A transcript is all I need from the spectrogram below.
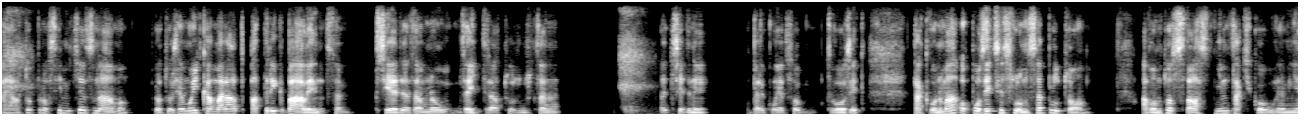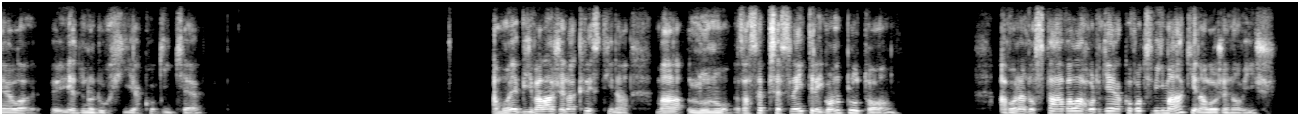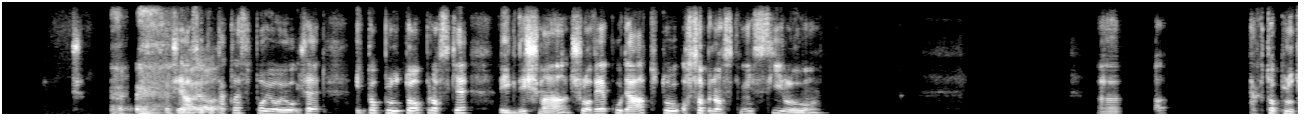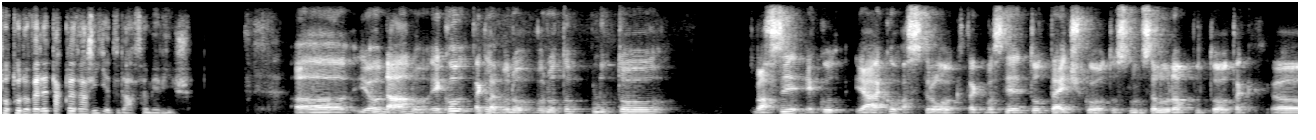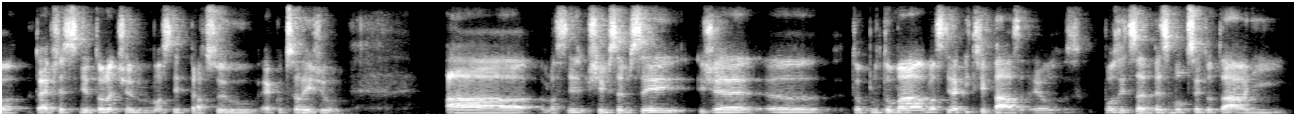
A já to prosím tě znám, protože můj kamarád Patrik Bálint sem přijede za mnou zítra, tu zůstane tři dny Šumperku něco tvořit, tak on má opozici Slunce Pluto a on to s vlastním taťkou neměl jednoduchý jako dítě. A moje bývalá žena Kristýna má Lunu zase přesný trigon Pluto a ona dostávala hodně jako od svý máti naloženo, víš? Takže já si to takhle spojuju, že i to Pluto prostě, i když má člověku dát tu osobnostní sílu, tak to Pluto to dovede takhle zařídit, dá se mi, víš? Uh, jo, dá, no. Jako takhle, ono, ono to Pluto vlastně jako já jako astrolog, tak vlastně to téčko, to slunce, luna, Pluto, tak uh, to je přesně to, na čem vlastně pracuju jako celý život. A vlastně všiml jsem si, že uh, to Pluto má vlastně takový tři fáze. Jo? Pozice bezmoci totální,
